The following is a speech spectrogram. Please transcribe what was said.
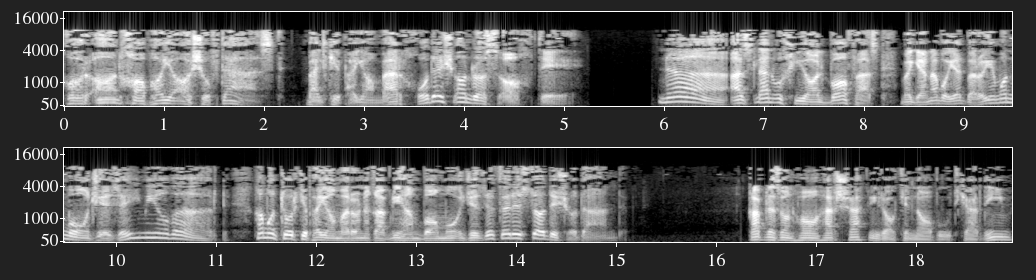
قرآن خوابهای آشفته است بلکه پیامبر خودشان را ساخته. نه اصلا او خیال باف است وگرنه باید برایمان معجزه ای می آورد همانطور که پیامبران قبلی هم با معجزه فرستاده شدند. قبل از آنها هر شهری را که نابود کردیم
